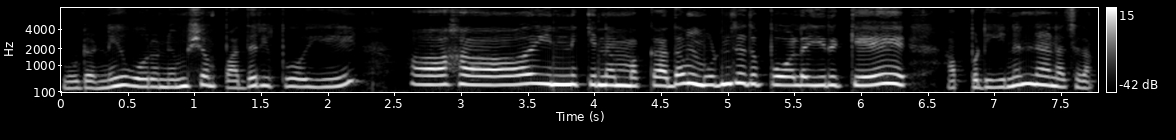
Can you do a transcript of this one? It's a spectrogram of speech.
உடனே ஒரு நிமிஷம் பதறி போய் ஆஹா இன்னைக்கு நம்ம கதை முடிஞ்சது போல இருக்கே அப்படின்னு நினச்சதான்.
